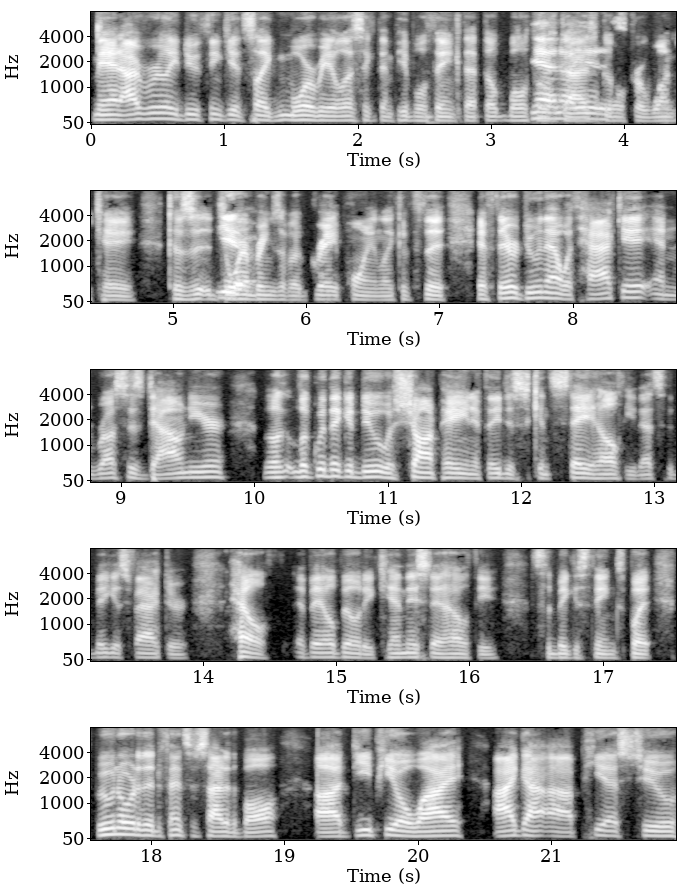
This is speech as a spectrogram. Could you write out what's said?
man, I really do think it's like more realistic than people think that the, both yeah, those no, guys go for one K because Jordan yeah. brings up a great point. Like if the if they're doing that with Hackett and Russ is down here, look look what they could do with Sean Payton if they just can stay healthy. That's the biggest factor. Health availability. Can they stay healthy? It's the biggest things. But moving over to the defensive side of the ball, uh, DPOY, I got uh, PS2.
